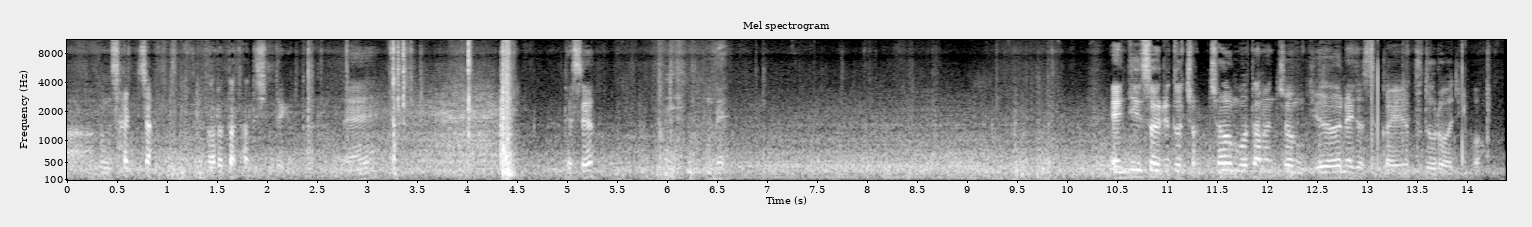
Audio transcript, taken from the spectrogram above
아 그럼 살짝 열었다 닫으시면 되겠다. 네. 됐어요? 네. 네. 엔진 소리도 좀 처음보다는 좀 연해졌을 거예요. 부드러워지고.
